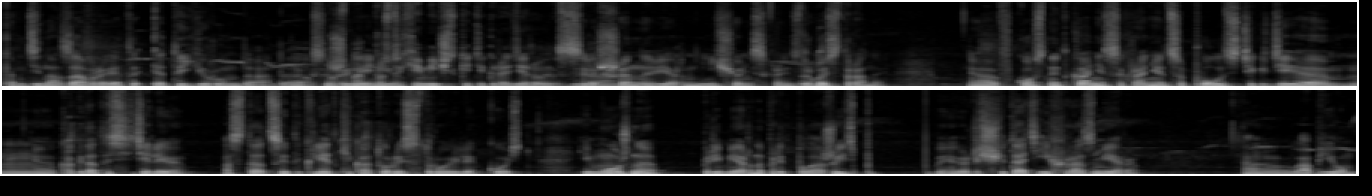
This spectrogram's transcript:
там, динозавры, это, это ерунда. Да, да, к сожалению. Просто химически деградирует. Совершенно да. верно, ничего не сохранится. С другой стороны, Э, в костной ткани сохраняются полости, где когда-то сидели астеоциты, клетки, которые строили кость. И можно примерно предположить, рассчитать их размеры, да, объем.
